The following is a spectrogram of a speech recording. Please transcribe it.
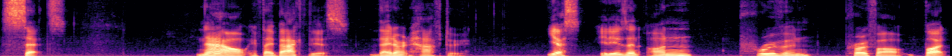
sets. Now, if they back this, they don't have to. Yes, it is an unproven profile, but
